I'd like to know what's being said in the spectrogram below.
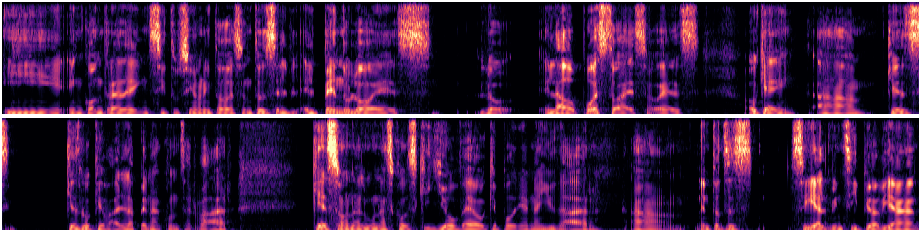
y en contra de institución y todo eso. Entonces el, péndulo es, lo, el lado opuesto a eso es, ok, ah, ¿qué, es, ¿qué es lo que vale la pena conservar? ¿Qué son algunas cosas que yo veo que podrían ayudar? Ah, entonces, sí, al principio había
